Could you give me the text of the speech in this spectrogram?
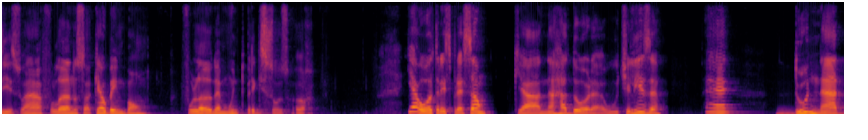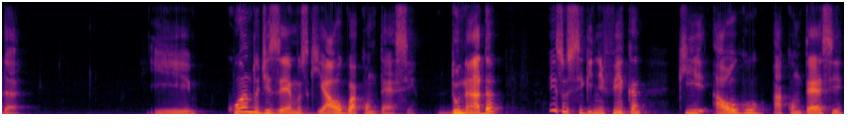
isso. Ah, fulano só quer o bem bom. Fulano é muito preguiçoso. Oh. E a outra expressão que a narradora utiliza é do nada. E quando dizemos que algo acontece do nada, isso significa que algo acontece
